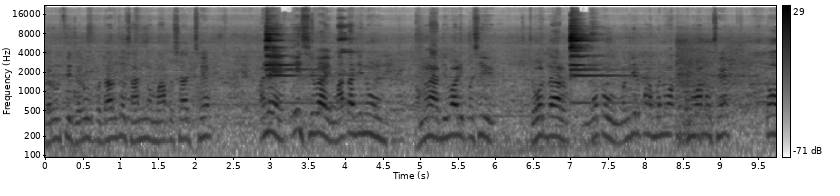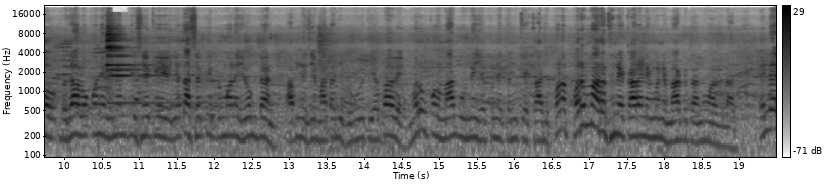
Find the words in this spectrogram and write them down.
જરૂરથી જરૂર પધારજો. સાંજનો મહાપ્રસાદ છે. અને એ સિવાય માતાજીનું હમણાં દિવાળી પછી જોરદાર મોટું મંદિર પણ બનવા બનવાનું છે. તો બધા લોકોને વિનંતી છે કે યથાશક્તિ પ્રમાણે યોગદાન આપને જે માતાજી ભગવતી અપાવે મારું પણ માગવું નહીં અપને તનકે કાજ. પણ પરમારથને કારણે મને માગતા ન આવેલા. એટલે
